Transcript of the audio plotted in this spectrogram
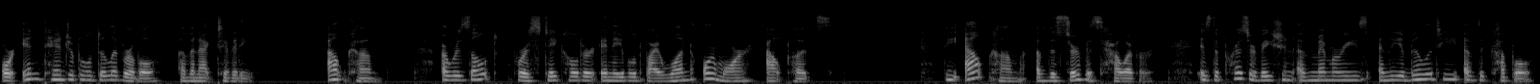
or intangible deliverable of an activity. Outcome a result for a stakeholder enabled by one or more outputs. The outcome of the service, however, is the preservation of memories and the ability of the couple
